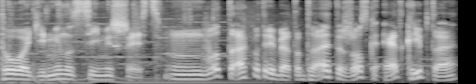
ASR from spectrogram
Доги минус 7,6%. Вот так вот, ребята, да, это жестко, это крипта.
